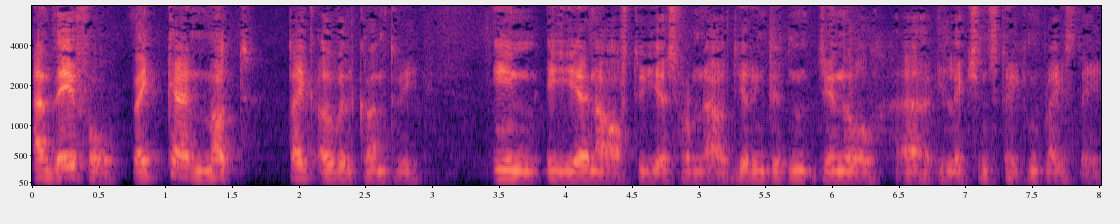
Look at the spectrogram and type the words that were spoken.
and therefore they cannot take over the country in a year and a half, two years from now, during the general uh, elections taking place there.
